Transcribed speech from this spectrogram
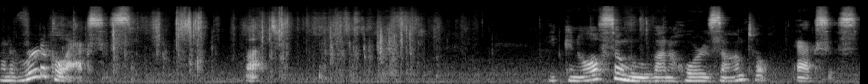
on a vertical axis, but it can also move on a horizontal axis.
